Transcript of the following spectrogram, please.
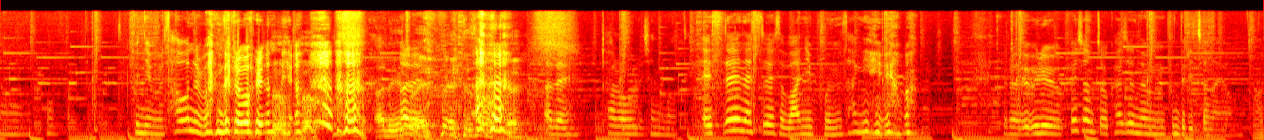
어, 어, 대표님을 사원을 만들어 버렸네요. 아, 네, 아, 네. 네. 아, 네. 잘 어울리시는 것 같아요. SNS에서 많이 본 상이에요. 그런 의류 패션 쪽 하시는 분들 있잖아요. 아,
